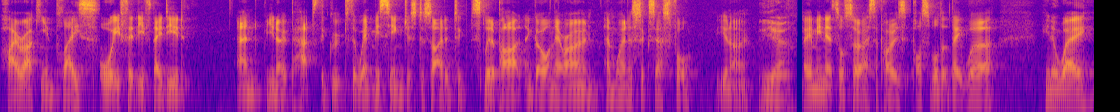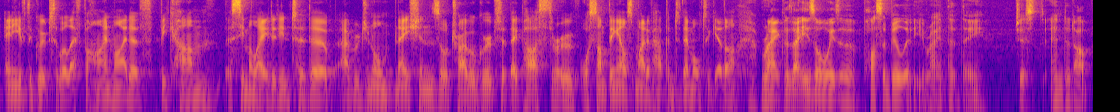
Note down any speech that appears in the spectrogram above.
hierarchy in place, or if it, if they did, and you know perhaps the groups that went missing just decided to split apart and go on their own and weren't as successful. You know, Yeah. I mean, it's also I suppose possible that they were. In a way, any of the groups that were left behind might have become assimilated into the Aboriginal nations or tribal groups that they passed through, or something else might have happened to them altogether. Right, because that is always a possibility, right? That they just ended up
